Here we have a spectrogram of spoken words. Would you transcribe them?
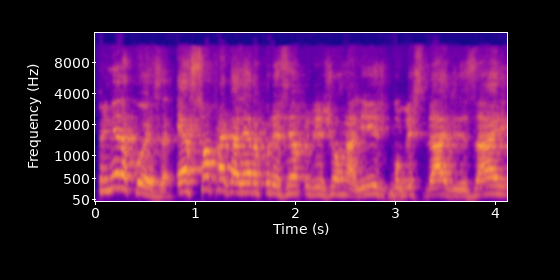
Primeira coisa, é só para a galera, por exemplo, de jornalismo, publicidade, design?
